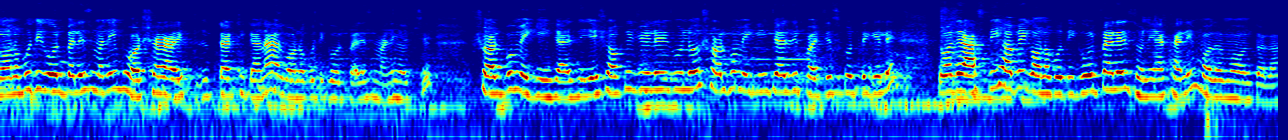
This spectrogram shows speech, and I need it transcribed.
গণপতি গোল্ড প্যালেস মানেই ভরসার আরেকটা ঠিকানা, আর গণপতি গোল্ড প্যালেস মানে হচ্ছে স্বল্প মেকিং চার্জ। নিজের শখের জুয়েলারিগুলো স্বল্প মেকিং চার্জে পারচেস করতে গেলে তোমাদের আসতেই হবে গণপতি গোল্ড প্যালেস, ধনিয়াখালী, মদনমোহনতলা।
